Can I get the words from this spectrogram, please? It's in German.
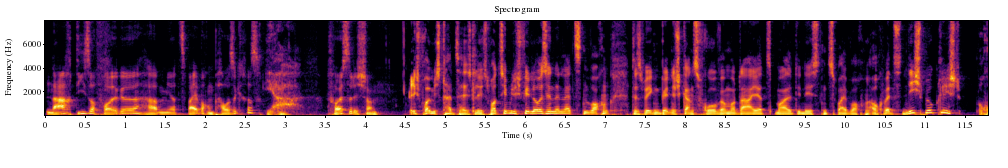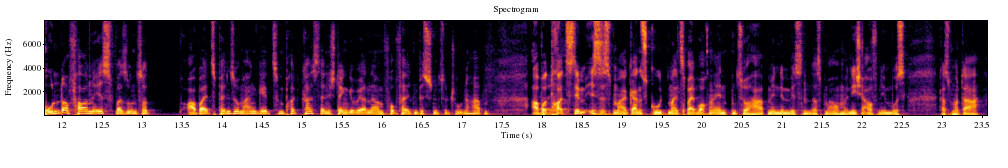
nach dieser Folge haben wir zwei Wochen Pause, Chris. Ja. Freust du dich schon? Ich freue mich tatsächlich. Es war ziemlich viel los in den letzten Wochen. Deswegen bin ich ganz froh, wenn wir da jetzt mal die nächsten zwei Wochen, auch wenn es nicht wirklich runterfahren ist, was unser Arbeitspensum angeht zum Podcast, denn ich denke, wir werden da im Vorfeld ein bisschen zu tun haben. Aber trotzdem ist es mal ganz gut, mal zwei Wochenenden zu haben, in dem Wissen, dass man auch mal nicht aufnehmen muss, dass man da,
